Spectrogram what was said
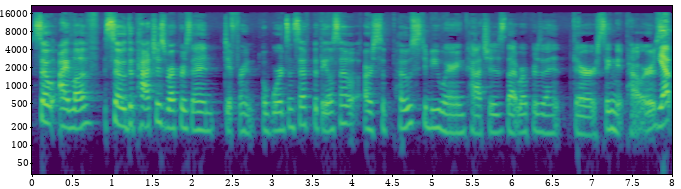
So I love. So the patches represent different awards and stuff, but they also are supposed to be wearing patches that represent their signet powers. Yep.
